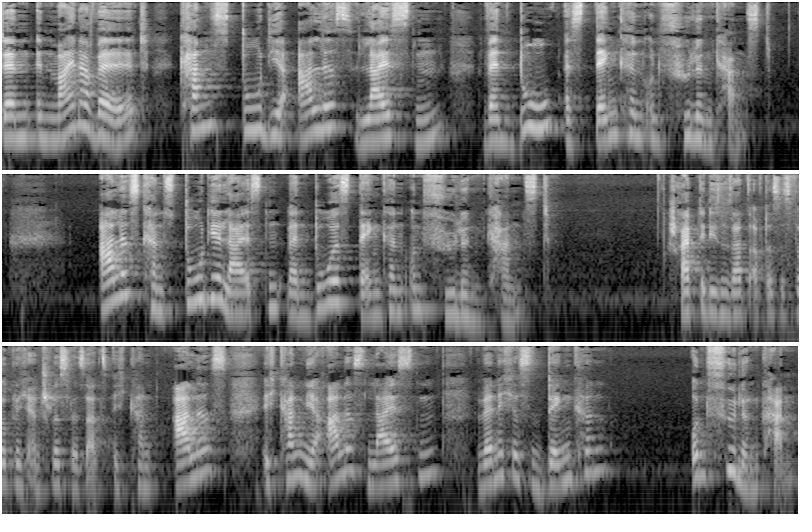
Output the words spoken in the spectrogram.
denn in meiner Welt kannst du dir alles leisten, wenn du es denken und fühlen kannst. Alles kannst du dir leisten, wenn du es denken und fühlen kannst. Schreib dir diesen Satz auf, das ist wirklich ein Schlüsselsatz. Ich kann alles, ich kann mir alles leisten, wenn ich es denken und fühlen kann.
